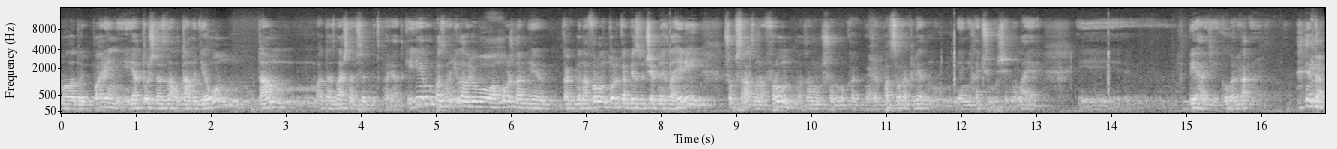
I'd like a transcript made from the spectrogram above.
молодой парень. Я точно знал, там, где он, там однозначно все будет в порядке. Я ему позвонил, говорю, Вова, можно мне как бы на фронт только без учебных лагерей, чтобы сразу на фронт, потому что, ну, как бы уже под 40 лет, ну, я не хочу учебный лагерь. И бегать и кувыркаться. Да.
